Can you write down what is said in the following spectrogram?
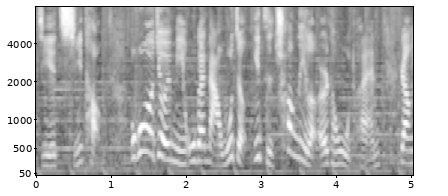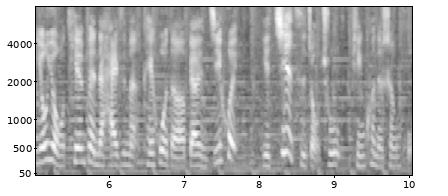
街乞讨。不过，就有一名乌干达舞者因此创立了儿童舞团，让拥有天分的孩子们可以获得表演机会，也借此走出贫困的生活。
